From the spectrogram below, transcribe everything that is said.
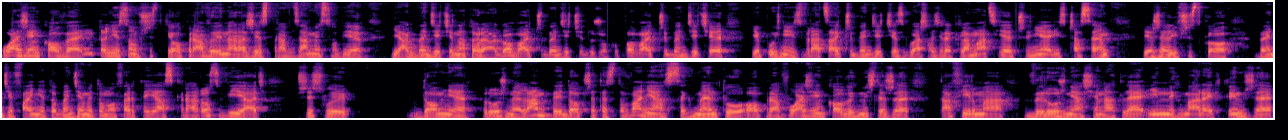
łazienkowe i to nie są wszystkie oprawy. Na razie sprawdzamy sobie, jak będziecie na to reagować, czy będziecie dużo kupować, czy będziecie je później zwracać, czy będziecie zgłaszać reklamacje, czy nie. I z czasem, jeżeli wszystko będzie fajnie, to będziemy tą ofertę Jaskra rozwijać. Przyszły do mnie różne lampy do przetestowania z segmentu opraw łazienkowych. Myślę, że ta firma wyróżnia się na tle innych marek tym, że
